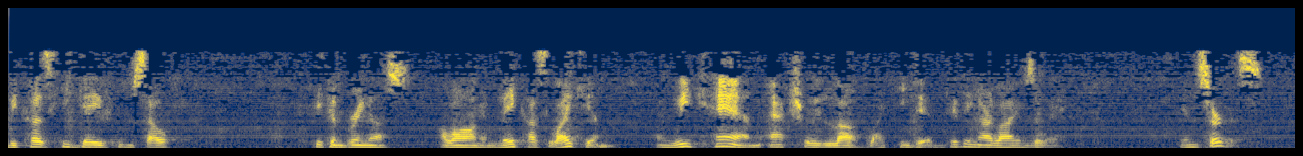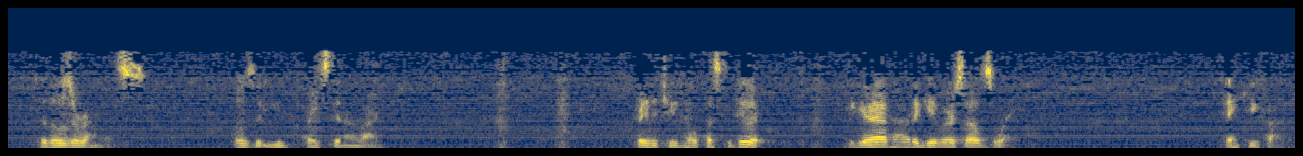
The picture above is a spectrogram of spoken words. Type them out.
Because He gave Himself, He can bring us along and make us like Him and we can actually love like he did, giving our lives away in service to those around us, those that you've placed in our life. Pray that you'd help us to do it. Figure out how to give ourselves away. Thank you, Father.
